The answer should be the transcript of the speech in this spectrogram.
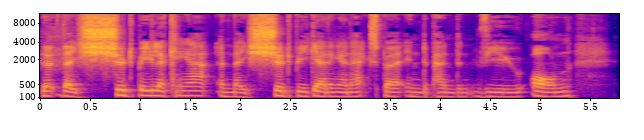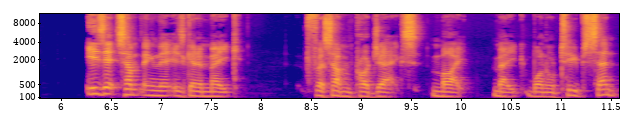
that they should be looking at and they should be getting an expert independent view on? Is it something that is going to make for some projects might make one or two percent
